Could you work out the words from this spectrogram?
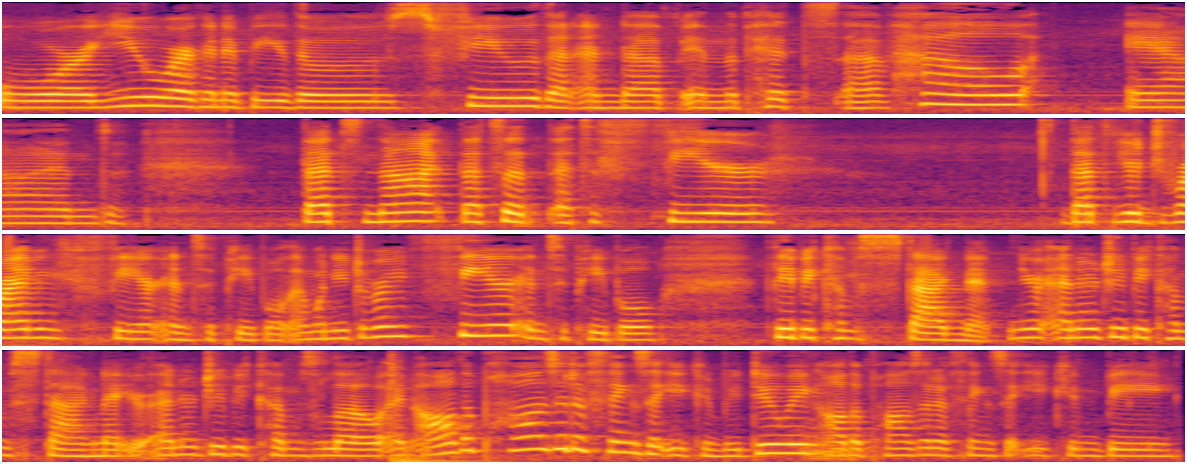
or you are going to be those few that end up in the pits of hell. And that's not, that's a, that's a fear that you're driving fear into people. And when you drive fear into people, they become stagnant. Your energy becomes stagnant, your energy becomes low, and all the positive things that you can be doing, all the positive things that you can be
